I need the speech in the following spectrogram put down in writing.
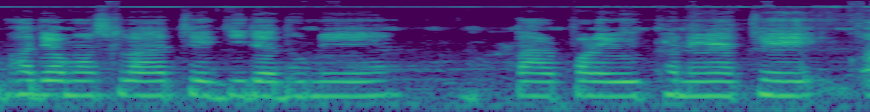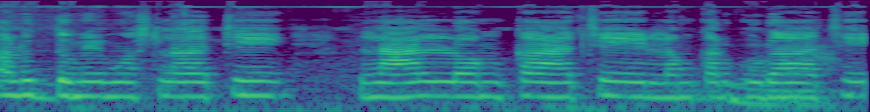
ভাজা মশলা আছে জিরা ধনে তারপরে ওইখানে আছে আলুর দমের মশলা আছে লাল লঙ্কা আছে লঙ্কার গুঁড়া আছে।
